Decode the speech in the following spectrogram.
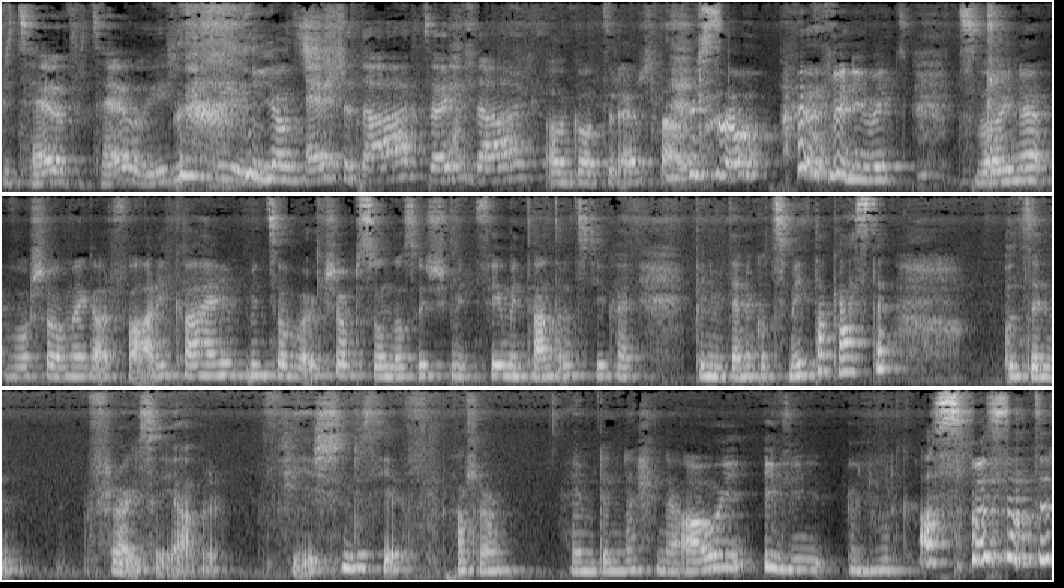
Erzähl, erzähl, ist das? ja, Erster Tag, zweiter Tag? Oh Gott, der erste Tag ist so. bin ich mit zwei, die schon mega Erfahrung hatten mit so Workshops und also mit, viel mit Tantra zu tun hatten, bin ich mit denen zu Mittag gegessen. Und dann frage ich so, ja, aber wie ist denn das jetzt? Also, haben wir dann nachher alle irgendwie einen Orgasmus oder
